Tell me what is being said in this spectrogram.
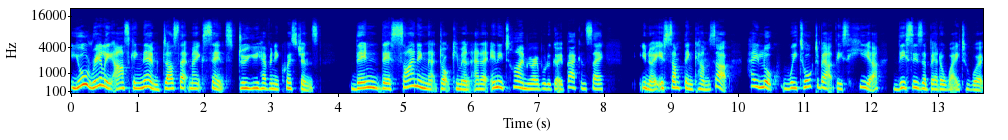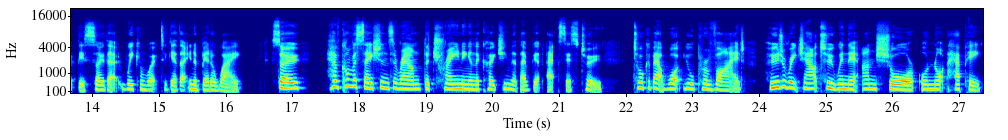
you're really asking them, does that make sense? Do you have any questions? Then they're signing that document. And at any time, you're able to go back and say, you know, if something comes up, hey, look, we talked about this here. This is a better way to work this so that we can work together in a better way. So have conversations around the training and the coaching that they've got access to. Talk about what you'll provide, who to reach out to when they're unsure or not happy,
